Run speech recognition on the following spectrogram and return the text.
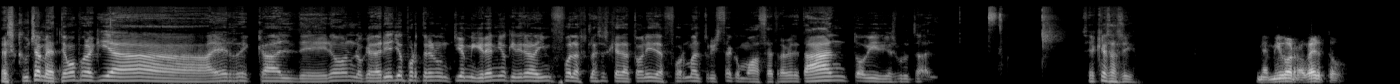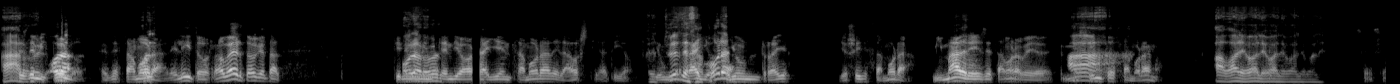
Escúchame, tengo por aquí a R. Calderón. Lo que daría yo por tener un tío en mi gremio que diera la info de las clases que da Tony de forma altruista como hace a través de tanto vídeo. Es brutal. Si es que es así. Mi amigo Roberto, Ah, es de mi. Hola, pueblo, es de Zamora, delitos. Roberto, ¿qué tal? Tiene Hola, un incendio ahora allí en Zamora de la hostia, tío. ¿Pero Y un tú eres de rayo, Zamora? hay un rayo. Yo soy de Zamora. Mi madre es de Zamora, pero me Ah. siento zamorano. Ah, vale, vale, vale, vale, vale. Sí, sí.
